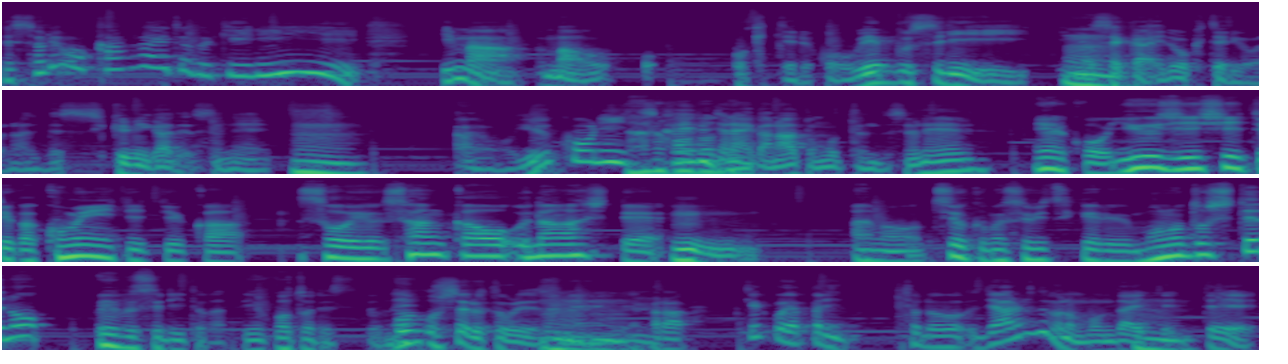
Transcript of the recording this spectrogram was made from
でそれを考えた時に今、まあ、起きてるこう Web3 の世界で起きてるような仕組みがですねうんあの有効に使えるんじゃないかなと思ってるんですよね。いわゆるこう UGC っていうかコミュニティっていうかそういう参加を促して、うん、あの強く結びつけるものとしての Web3 とかっていうことですよね。おおっしゃる通りですね、うんうんうん。だから結構やっぱりそのジャーナリズムの問題点って、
